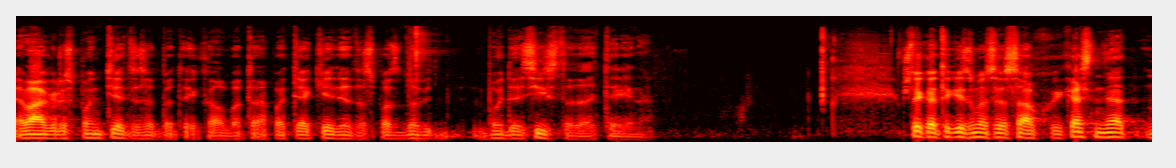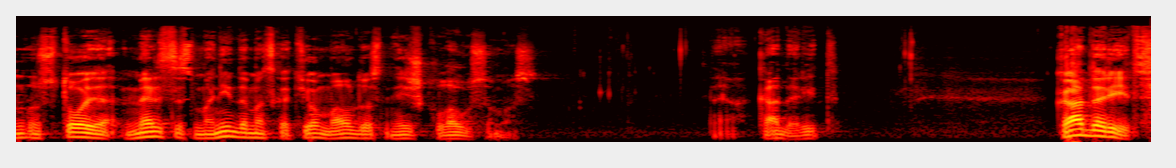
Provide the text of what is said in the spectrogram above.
Evagrius Pontėtis apie tai kalba, ta pati kėdė tas pats bodesys tada ateina. Štai katekizmas ir sako, kai kas net nustoja melstis, manydamas, kad jo maldos neišklausomos. Tai, ką daryti? Ką daryti?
